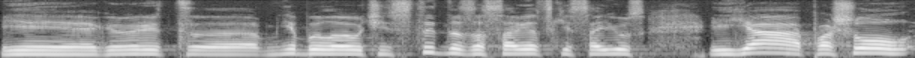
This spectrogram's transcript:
И говорит, «Э, мне было очень стыдно за Советский Союз. И я пошел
